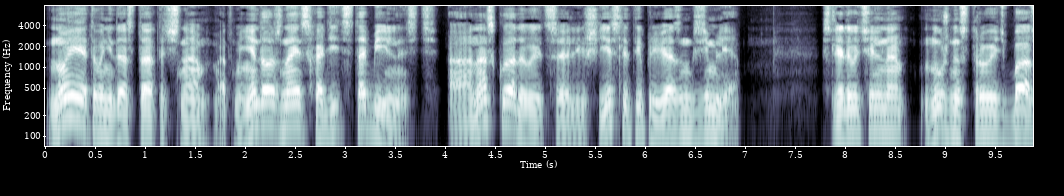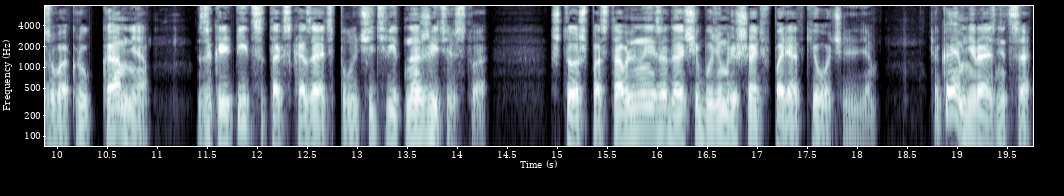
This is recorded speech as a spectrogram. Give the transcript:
Но и этого недостаточно. От меня должна исходить стабильность, а она складывается лишь если ты привязан к земле. Следовательно, нужно строить базу вокруг камня, закрепиться, так сказать, получить вид на жительство. Что ж, поставленные задачи будем решать в порядке очереди. Какая мне разница,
